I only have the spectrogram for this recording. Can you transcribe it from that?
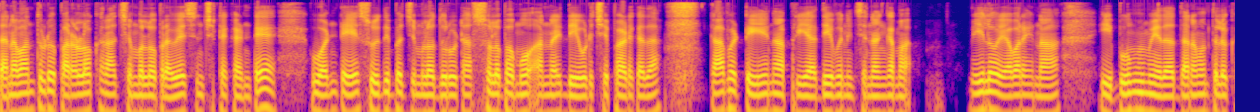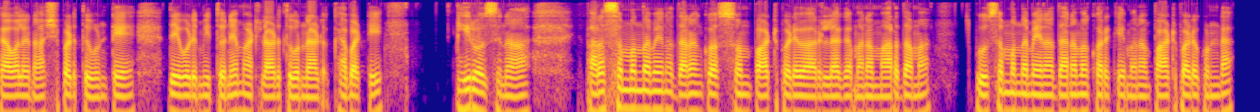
ధనవంతుడు పరలోక రాజ్యములో ప్రవేశించుట కంటే వంటే సూది భజ్యంలో దురుట సులభము అన్న దేవుడు చెప్పాడు కదా. కాబట్టి నా ప్రియ దేవుని జనంగమ మీలో ఎవరైనా ఈ భూమి మీద ధనవంతులు కావాలని ఆశపడుతూ ఉంటే దేవుడు మీతోనే మాట్లాడుతూ ఉన్నాడు. కాబట్టి ఈ రోజున పరసంబంధమైన ధనం కోసం పాటుపడేవారిలాగా మనం మారదామా? భూ సంబంధమైన ధనము కొరకే మనం పాటుపడకుండా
